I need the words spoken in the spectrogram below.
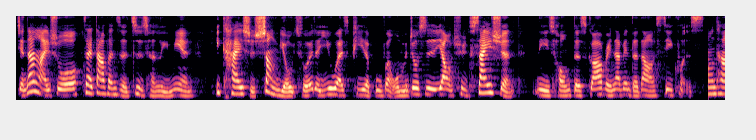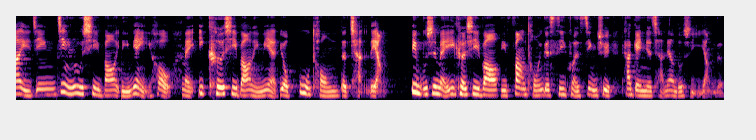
简单来说，在大分子的制程里面，一开始上游所谓的 USP 的部分，我们就是要去筛选。你从 discovery 那边得到 sequence，当它已经进入细胞里面以后，每一颗细胞里面有不同的产量，并不是每一颗细胞你放同一个 sequence 进去，它给你的产量都是一样的。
